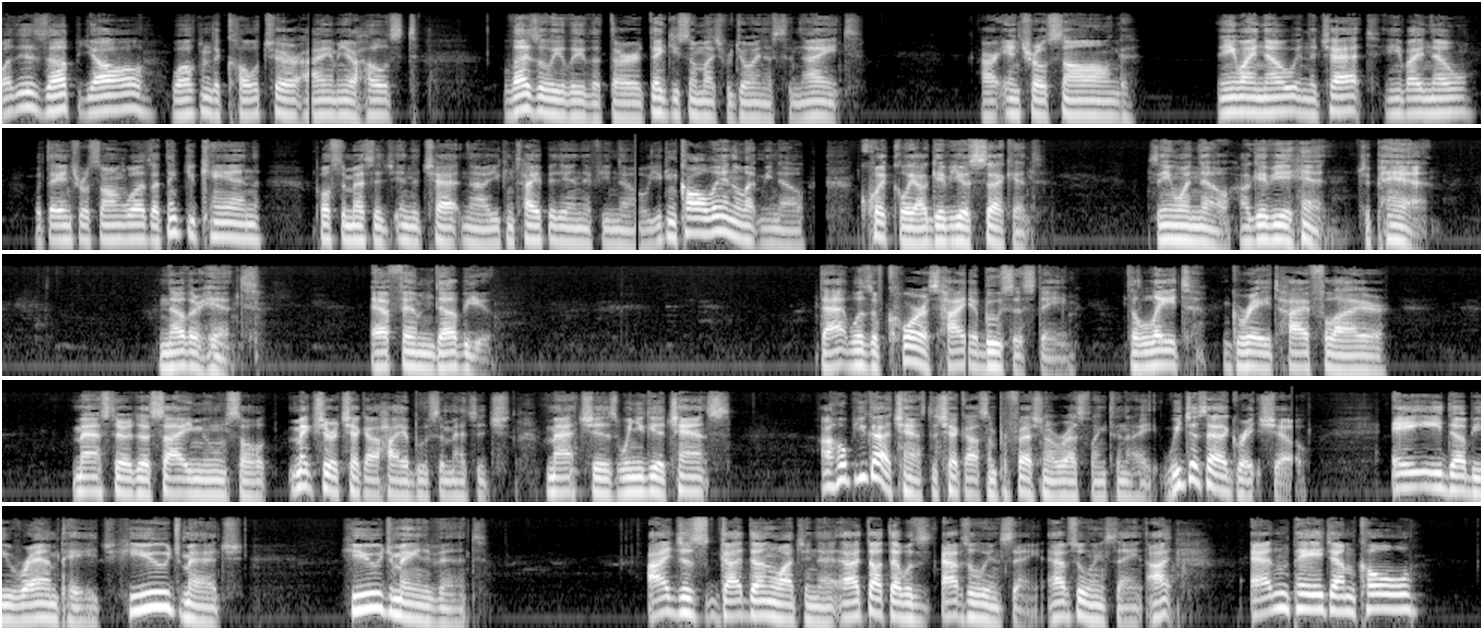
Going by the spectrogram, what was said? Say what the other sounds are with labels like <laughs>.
What is up, y'all? Welcome to Culture. I am your host, Leslie Lee III. Thank you so much for joining us tonight. Our intro song. Anybody know in the chat? Anybody know what the intro song was? I think you can post a message in the chat now. You can type it in if you know. You can call in and let me know quickly. I'll give you a second. Does anyone know? I'll give you a hint. Japan. Another hint. FMW. That was, of course, Hayabusa's theme. The late, great high flyer, master of the Sai moonsault. Make sure to check out Hayabusa message matches when you get a chance. I hope you got a chance to check out some professional wrestling tonight. We just had a great show. AEW Rampage, huge match, huge main event. I just got done watching that. I thought that was absolutely insane. Absolutely insane. I Adam Page, I'm Cole,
